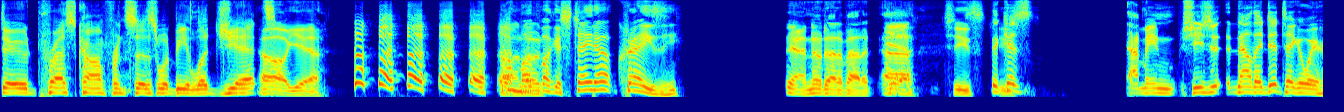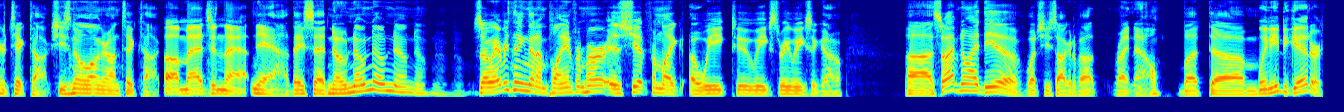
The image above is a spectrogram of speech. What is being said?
Dude, press conferences would be legit. Oh yeah. oh, no. motherfucker, straight up crazy. yeah, no doubt about it. Uh, yeah, she's because I mean, she's now they did take away her TikTok. She's no longer on TikTok. imagine that. Yeah, they said no, no, no, no, no, no, no. So everything that I'm playing from her is shit from like a week, two weeks, three weeks ago. Uh, so I have no idea what she's talking about right now. But um, We need to get her.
